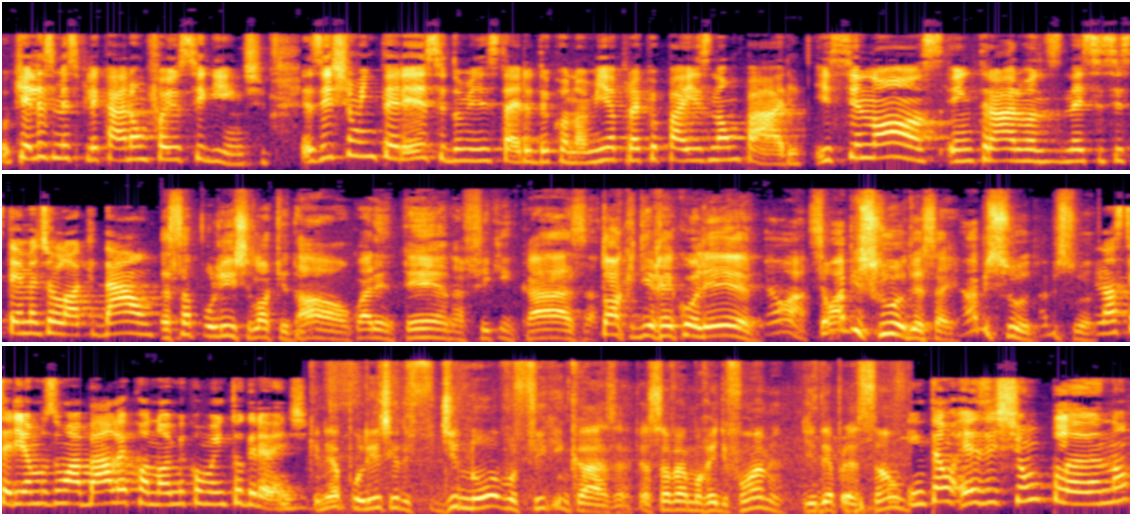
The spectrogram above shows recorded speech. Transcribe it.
O que eles me explicaram foi o seguinte: existe um interesse do Ministério da Economia para que o país não pare. E se nós entrarmos nesse sistema de lockdown, Essa polícia, lockdown, quarentena, fica em casa, toque de recolher. É uma- isso é um absurdo isso aí. Absurdo, absurdo. nós teríamos um abalo econômico muito grande. Que nem a polícia, de novo, fica em casa. A pessoa vai morrer de fome, de depressão. Então, existia um plano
